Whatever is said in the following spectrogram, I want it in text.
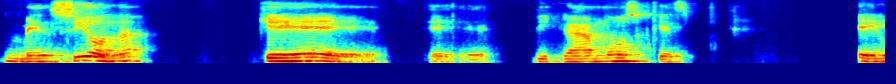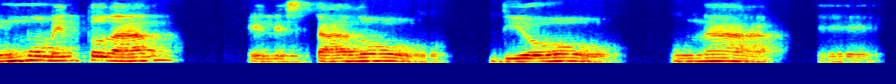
menciona que, eh, digamos, que en un momento dado el Estado dio una, eh,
